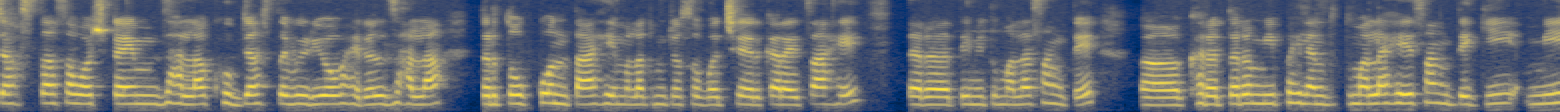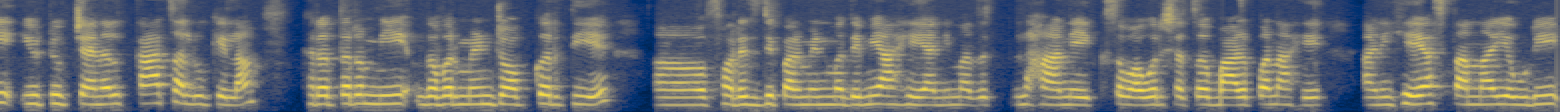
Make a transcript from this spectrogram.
जास्त असा वॉच टाइम झाला खूप जास्त व्हिडिओ व्हायरल झाला. तर तो कोणता हे मला तुमच्यासोबत शेअर करायचा आहे. तर ते मी तुम्हाला सांगते. खरं तर मी पहिल्यांदा तुम्हाला हे सांगते की मी युट्यूब चॅनल का चालू केला? खरं तर मी गव्हर्नमेंट जॉब करतेय. फॉरेस्ट डिपार्टमेंटमध्ये मी आहे आणि माझं लहान एक सव्वा वर्षाचं बाळ पण आहे. आणि हे असताना एवढी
